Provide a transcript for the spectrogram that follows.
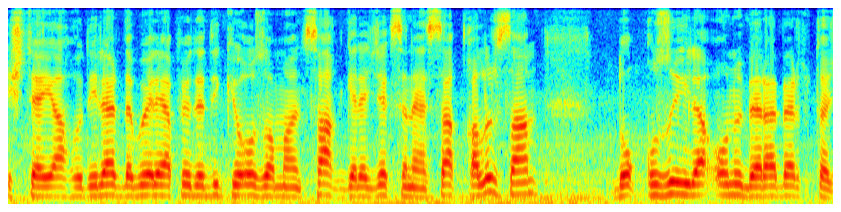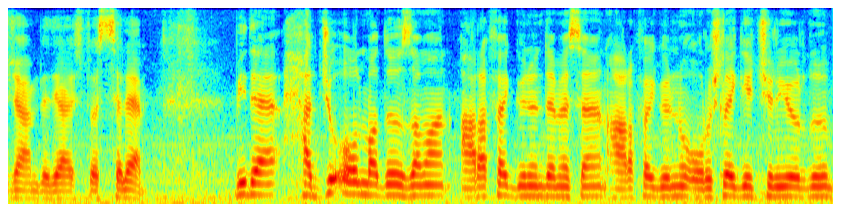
işte Yahudiler de böyle yapıyor. Dedi ki o zaman sağ gelecek sene sağ kalırsam 9'u ile onu beraber tutacağım dedi Aleyhisselam. Bir de haccı olmadığı zaman Arafa gününde mesela Arafa gününü oruçla geçiriyordu.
